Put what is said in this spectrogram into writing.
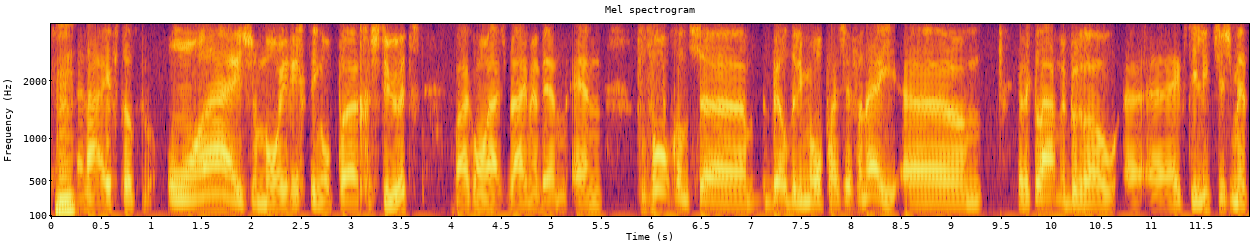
Hm. En hij heeft dat onwijs een mooie richting op gestuurd. Waar ik onwijs blij mee ben. En vervolgens belde hij me op. Hij zei van... Hé, hey, ehm, het reclamebureau heeft die liedjes met...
